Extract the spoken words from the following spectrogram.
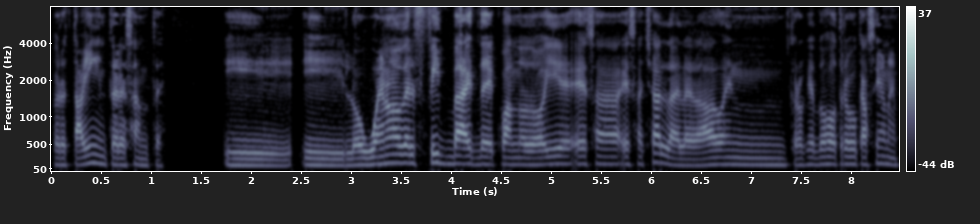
pero está bien interesante. Y, lo bueno del feedback de cuando doy esa, esa charla, la he dado en creo que dos o tres ocasiones,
